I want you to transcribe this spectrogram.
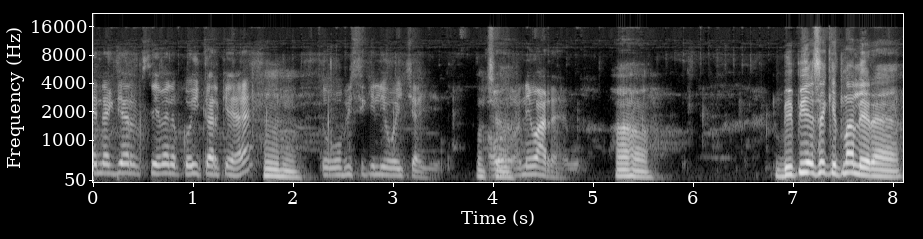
एनेक्जर सेवन कोई करके है हम्म हम्म। तो ओबीसी के लिए वही चाहिए। अच्छा। अनिवार्य है वो। हाँ हाँ। बीपीए से कितना ले रहे हैं?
